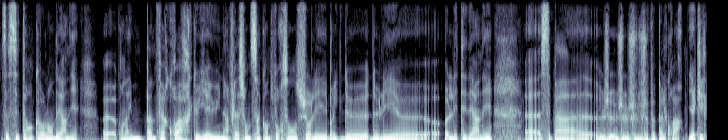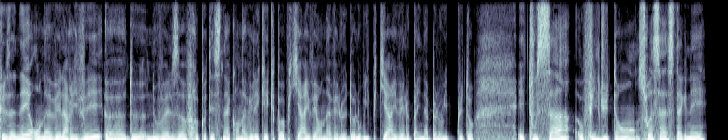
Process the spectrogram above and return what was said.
Ça, c'était encore l'an dernier. Euh, qu'on n'aille pas me faire croire qu'il y a eu une inflation de 50% sur les briques de, lait euh, l'été dernier. Euh, c'est pas, euh, je, je, peux pas le croire. Il y a quelques années, on avait l'arrivée de nouvelles offres côté snack. On avait les cake pop qui arrivaient, on avait le Dole Whip qui arrivait, le Pineapple Whip plutôt. Et tout ça, au fil du temps, soit ça a stagné,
